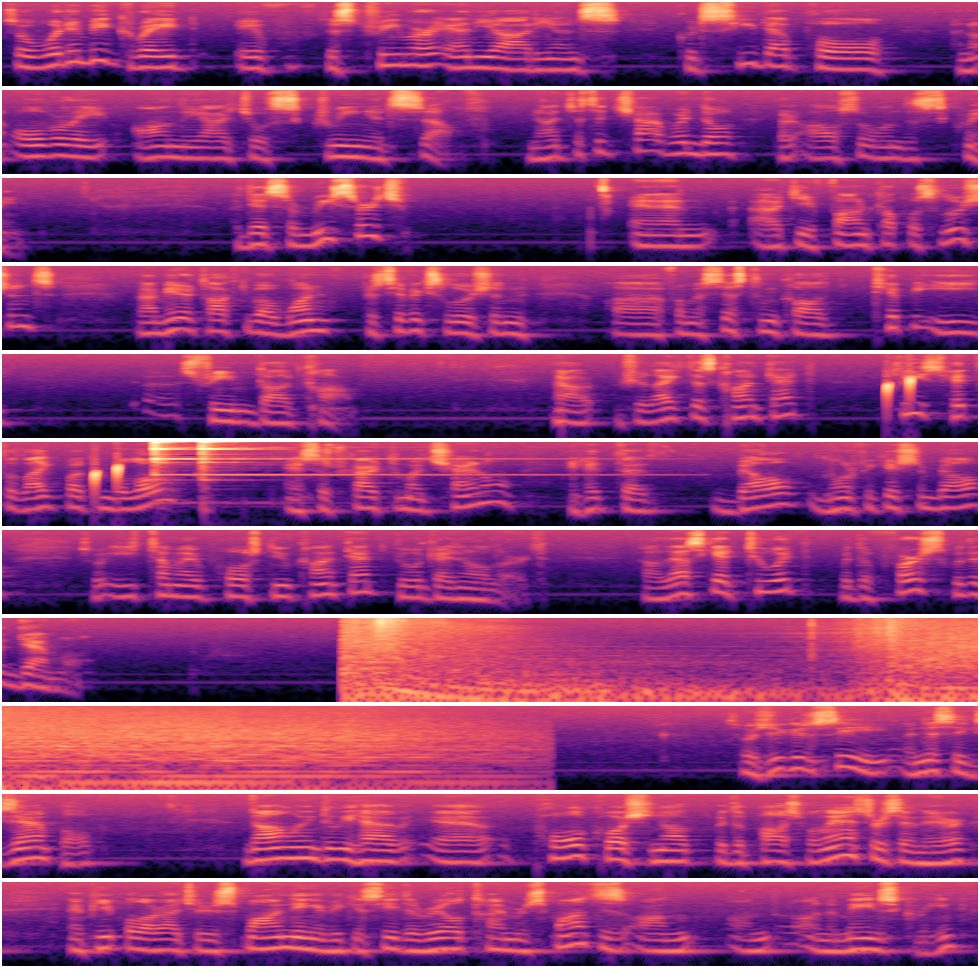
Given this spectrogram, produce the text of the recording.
So wouldn't it be great if the streamer and the audience could see that poll and overlay on the actual screen itself, not just a chat window, but also on the screen. I did some research and actually found a couple of solutions. I'm here to talk to you about one specific solution uh, from a system called TipeeeStream.com. Now, if you like this content, please hit the like button below and subscribe to my channel and hit the bell, notification bell, so each time I post new content, you will get an alert. Now let's get to it with the first with a demo. So as you can see in this example, not only do we have a poll question up with the possible answers in there, and people are actually responding, and we can see the real-time responses on, on, on the main screen,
